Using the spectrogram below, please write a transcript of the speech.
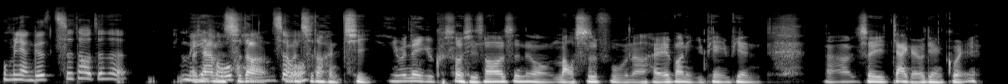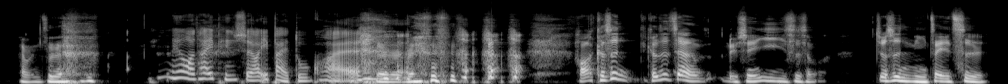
我们两个吃到真的眉头，而且他们吃到他们吃到很气，因为那个寿喜烧是那种老师傅，然后还会帮你一片一片，然后所以价格有点贵。他们真的 没有，他一瓶水要一百多块。对对对。好，可是可是这样旅行意义是什么？就是你这一次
